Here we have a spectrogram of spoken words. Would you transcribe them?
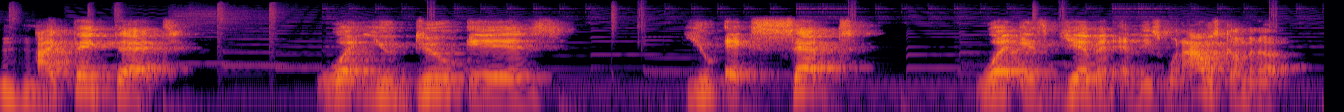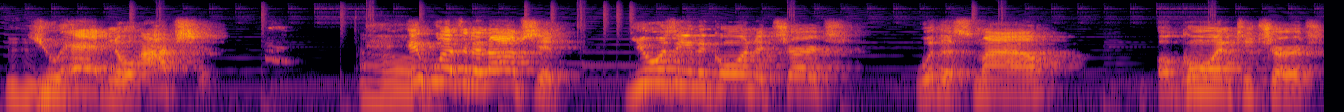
Mhm. I think that what you do is you accept what is given, at least when I was coming up, Mhm. you had no option. Oh. It wasn't an option. You was either going to church with a smile or going to church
